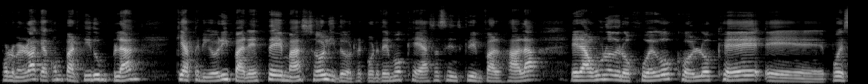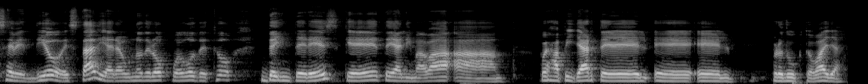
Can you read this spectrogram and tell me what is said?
por lo menos la que ha compartido un plan que a priori parece más sólido. Recordemos que Assassin's Creed Valhalla era uno de los juegos con los que eh, pues se vendió Stadia, era uno de los juegos de esto de interés que te animaba a pues a pillarte el, eh, el producto, vaya.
